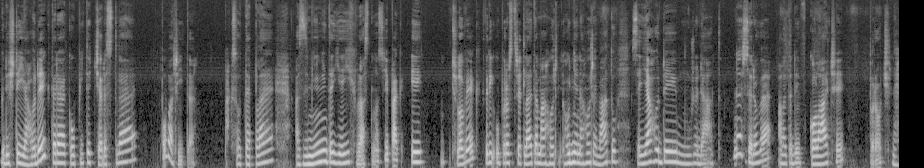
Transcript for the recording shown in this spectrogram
když ty jahody, které koupíte čerstvé, povaříte? Pak jsou teplé a změníte jejich vlastnosti, pak i člověk, který uprostřed léta má hodně nahoře vátu, se jahody může dát. Ne syrové, ale tedy v koláči. Proč ne?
